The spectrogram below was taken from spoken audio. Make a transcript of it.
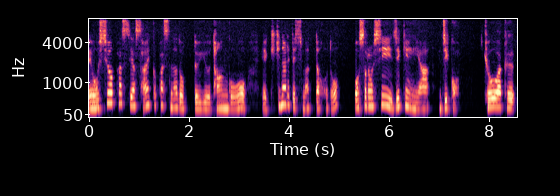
オシオパスやサイコパスなどという単語を聞き慣れてしまったほど恐ろしい事件や事故凶悪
